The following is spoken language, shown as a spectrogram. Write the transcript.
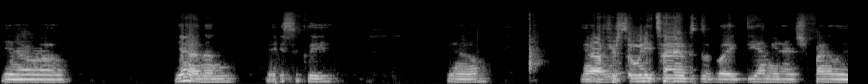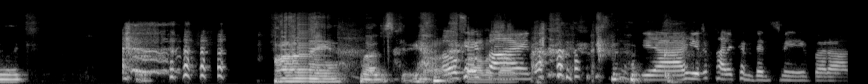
you know, uh, yeah, and then basically, you know, you know, after so many times of like DMing her, she finally like, fine. No, just kidding. okay, fine. yeah, he had to kind of convince me, but um,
